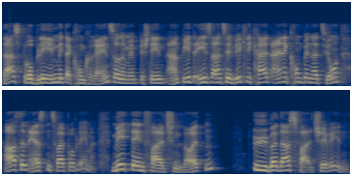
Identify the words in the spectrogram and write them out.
Das Problem mit der Konkurrenz oder mit dem bestehenden Anbieter ist also in Wirklichkeit eine Kombination aus den ersten zwei Problemen. Mit den falschen Leuten über das falsche Reden.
